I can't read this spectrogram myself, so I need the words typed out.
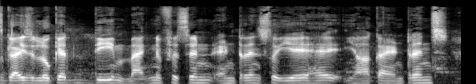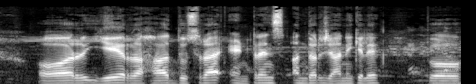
Guys look at the magnificent entrance तो ये है यहाँ का एंट्रेंस और ये रहा दूसरा एंट्रेंस अंदर जाने के लिए। तो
